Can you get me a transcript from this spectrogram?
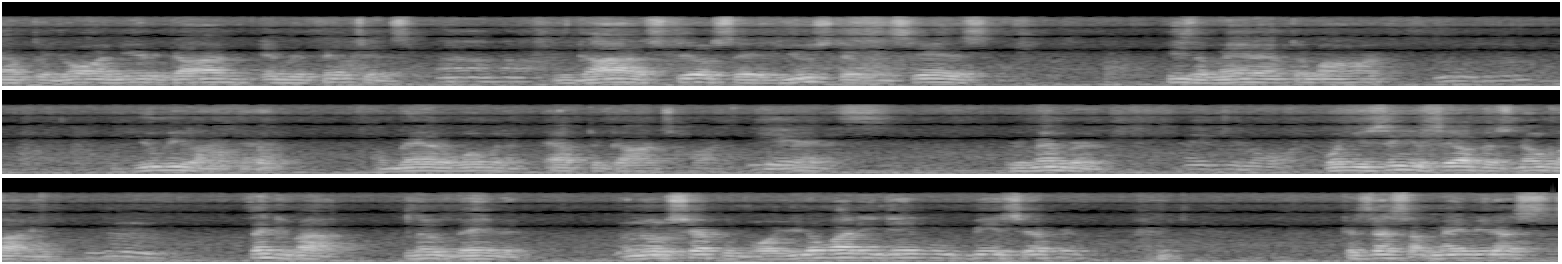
after drawing near to God in repentance. Uh-huh. And God still says, you still, and says, he's a man after my heart. Mm-hmm. You be like that. A man or woman after God's heart. Amen. Yes. Remember, Thank you, Lord. when you see yourself as nobody, Mm-hmm. think about little David, a little shepherd boy. You know why he didn't be a shepherd? Because that's maybe that's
